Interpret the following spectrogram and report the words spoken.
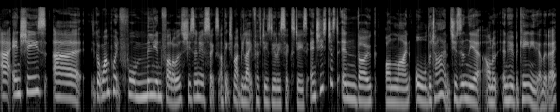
Uh, and she's uh, got 1.4 million followers. She's in her six, I think she might be late 50s, early 60s. And she's just in vogue online all the time. She was in there on a, in her bikini the other day.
